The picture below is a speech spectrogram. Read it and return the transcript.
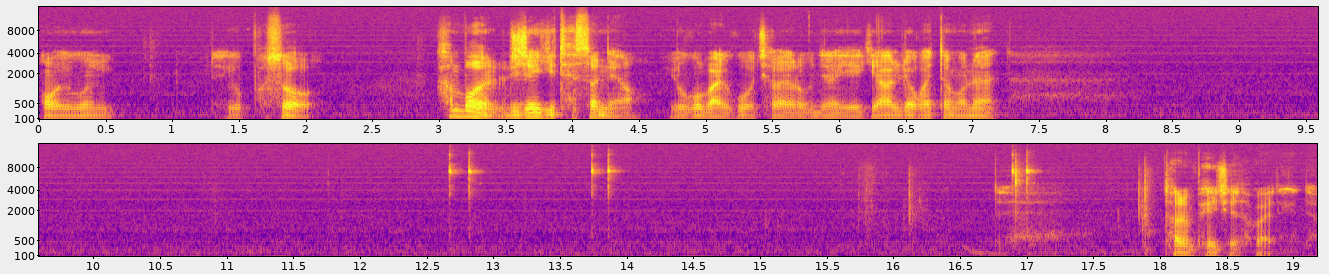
어 이건 이거 벌써 한 번 리젝이 됐었네요. 요거 말고 제가 여러분들이랑 얘기하려고 했던 거는 네, 다른 페이지에서 봐야 되겠네요.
